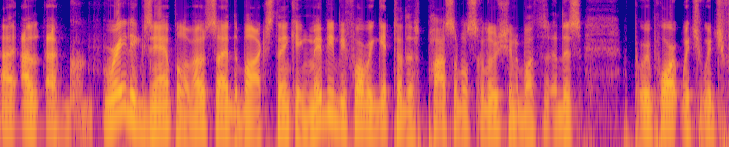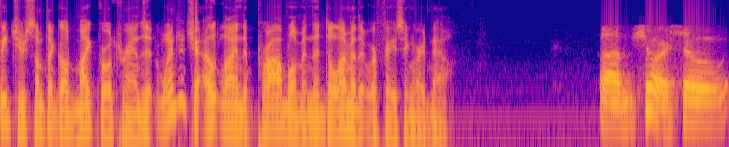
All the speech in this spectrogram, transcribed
a, a, a great example of outside the box thinking. Maybe before we get to the possible solution about this report, which which features something called microtransit, why don't you outline the problem and the dilemma that we're facing right now? Um, sure. So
